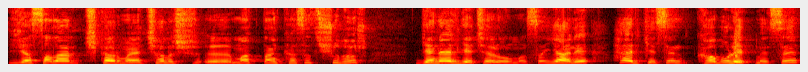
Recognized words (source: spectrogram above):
yasalar çıkarmaya çalışmaktan kasıt şudur. Genel geçer olması yani herkesin kabul etmesi.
